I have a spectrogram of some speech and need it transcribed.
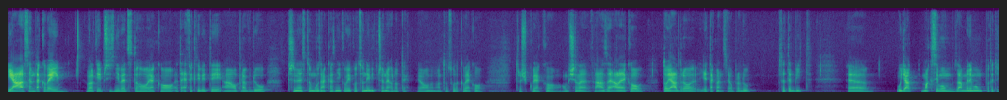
já jsem takovej velký příznivec toho jako té efektivity a opravdu přinést tomu zákazníkovi jako co nejvíc přené hodnoty. Jo? No to jsou takové jako trošku jako omšelé fráze, ale jako to jádro je takhle. Jo? Opravdu chcete být, eh, udělat maximum za minimum v podstatě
